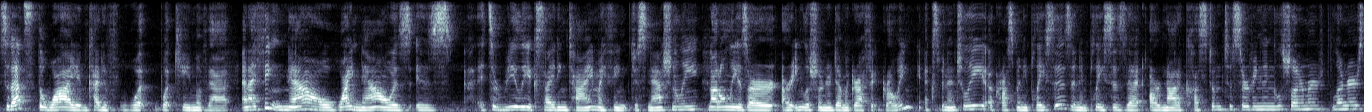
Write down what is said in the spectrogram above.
so that's the why and kind of what what came of that and i think now why now is is it's a really exciting time i think just nationally not only is our our english learner demographic growing exponentially across many places and in places that are not accustomed to serving english learner, learners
